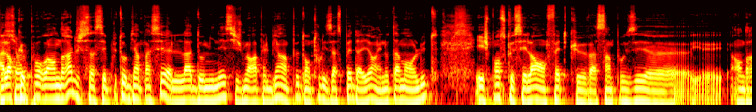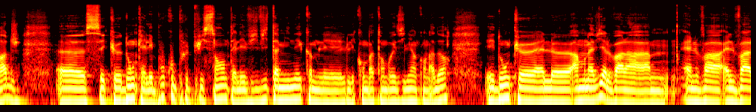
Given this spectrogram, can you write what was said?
Alors que pour Andrade, ça s'est plutôt bien passé. Elle l'a dominé, si je me rappelle bien, un peu dans tous les aspects d'ailleurs, et notamment en lutte. Et je pense que c'est là en fait que va s'imposer euh, Andrade. C'est que donc elle est beaucoup plus puissante, elle est vitaminée comme les, les combattants brésiliens qu'on Et donc euh, elle, euh, à mon avis, elle va la, elle va, elle va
